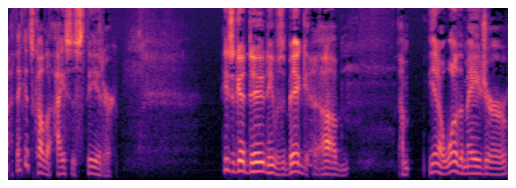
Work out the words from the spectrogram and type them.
I think it's called the Isis Theater. He's a good dude. He was a big, um, um, you know, one of the major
